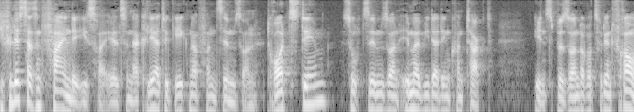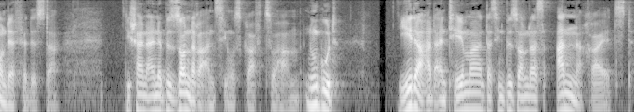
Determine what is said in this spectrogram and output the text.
Die Philister sind Feinde Israels und erklärte Gegner von Simson. Trotzdem sucht Simson immer wieder den Kontakt, insbesondere zu den Frauen der Philister. Die scheinen eine besondere Anziehungskraft zu haben. Nun gut, jeder hat ein Thema, das ihn besonders anreizt.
